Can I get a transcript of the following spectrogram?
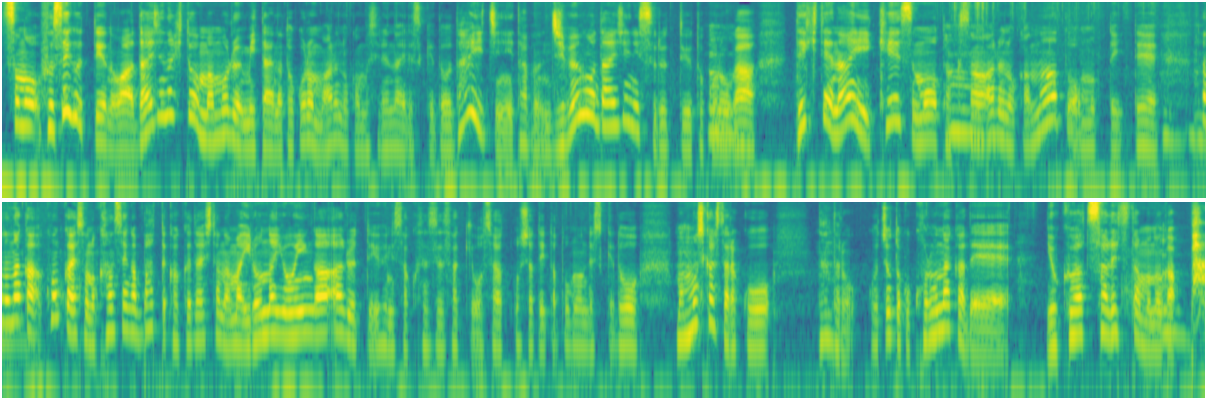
その防ぐっていうのは大事な人を守るみたいなところもあるのかもしれないですけど第一に多分自分を大事にするっていうところができてないケースもたくさんあるのかなとは思っていて、ただなんか今回その感染がバッて拡大したのはまあいろんな要因があるっていうふうに佐古先生さっきおっしゃおっていたと思うんですけど、まあ、もしかしたらこうなんだろうこうちょっとこうコロナ禍で抑圧されてたものがうん。パ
